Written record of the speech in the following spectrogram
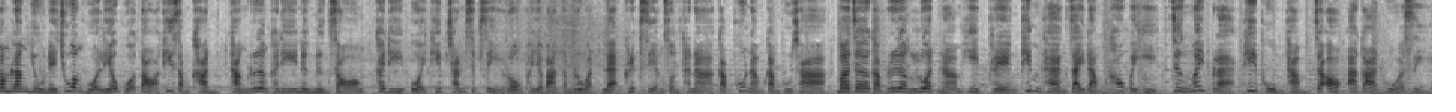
กำลังอยู่ในช่วงหัวเลี้ยวหัวต่อที่สำคัญ ทั้งเรื่องคดี 112 คดีป่วยทิพย์ชั้น 14 โรงพยาบาลตำรวจ และคลิปเสียงสนทนากับผู้นำกัมพูชา มาเจอกับเรื่องลวดน้ำหีบเพลงทิ่มแทงใจดำเข้าไปอีก จึงไม่แปลกที่ภูมิธรรมจะออกอาการหัวเสีย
